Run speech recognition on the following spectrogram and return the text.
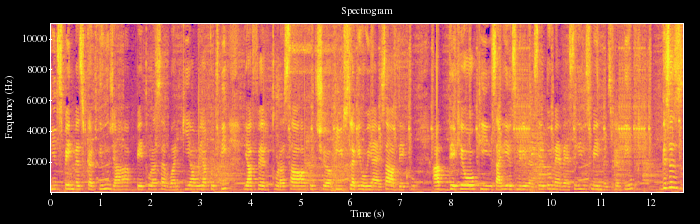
हील्स पे इन्वेस्ट करती हूँ, जहाँ पे थोड़ा सा वर्क किया हो या कुछ भी, या फिर थोड़ा सा कुछ बीट्स लगे हो या ऐसा आप देखो। आप देखे हो कि सारी हील्स मेरे वैसे तो मैं वैसे ही उसमें इन्वेस्ट करती हूँ। This is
